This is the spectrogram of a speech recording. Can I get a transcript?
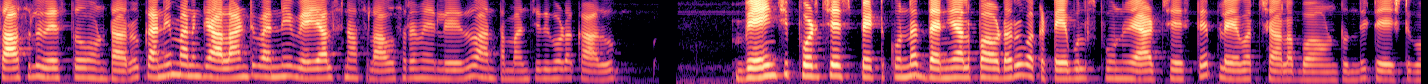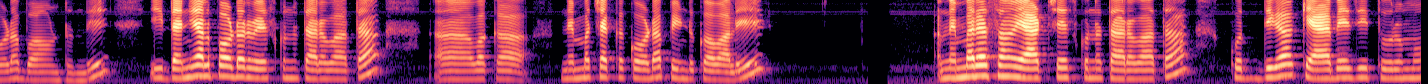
సాసులు వేస్తూ ఉంటారు. కానీ మనకి అలాంటివన్నీ వేయాల్సిన అసలు అవసరమే లేదు. అంత మంచిది కూడా కాదు. వేయించి పొడి చేసి పెట్టుకున్న ధనియాల పౌడరు ఒక టేబుల్ స్పూన్ యాడ్ చేస్తే ఫ్లేవర్ చాలా బాగుంటుంది. టేస్ట్ కూడా బాగుంటుంది. ఈ ధనియాల పౌడర్ వేసుకున్న తర్వాత ఒక నిమ్మ చెక్క కూడా పిండుకోవాలి. నిమ్మరసం యాడ్ చేసుకున్న తర్వాత కొద్దిగా క్యాబేజీ తురుము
